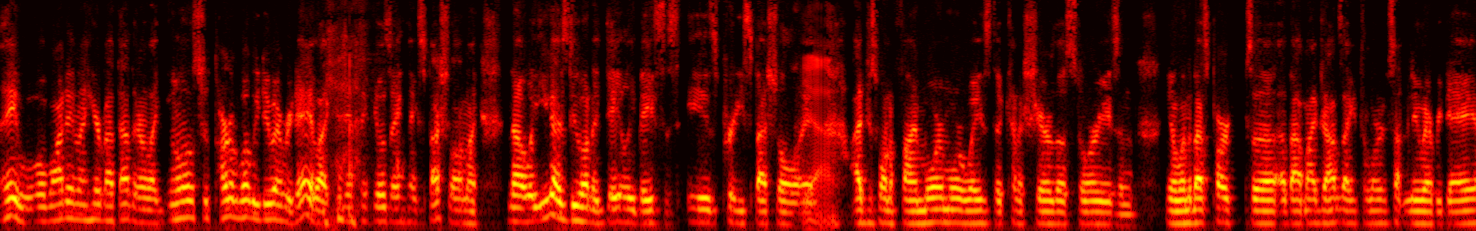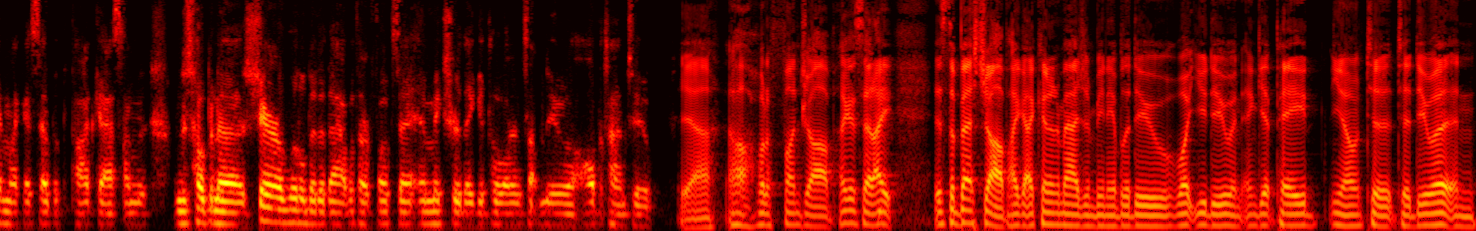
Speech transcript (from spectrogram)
hey, well, why didn't I hear about that? They're like, you know, it's just part of what we do every day. Like, yeah. I didn't think it was anything special. I'm like, no, what you guys do on a daily basis is pretty special. And yeah. I just want to find more and more ways to kind of share those stories. And, you know, one of the best parts uh, about my job is I get to learn something new every day. And like I said with the podcast, I'm, I'm just hoping to share a little bit of that with our folks and, and make sure they get to learn something new all the time, too. Yeah. Oh, what a fun job. Like I said, I it's the best job. I, I couldn't imagine being able to do what you do and, and get paid, you know, to, to do it. And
